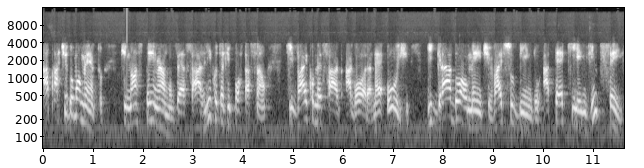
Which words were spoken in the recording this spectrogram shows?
A partir do momento que nós tenhamos essa alíquota de importação que vai começar agora, né, hoje, e gradualmente vai subindo até que em 26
